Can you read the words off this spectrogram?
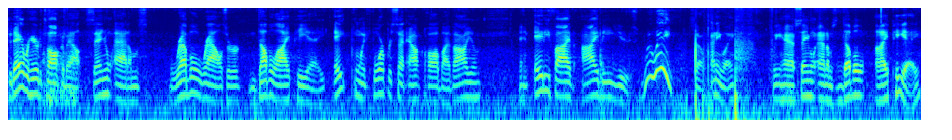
Today we're here to talk about Samuel Adams Rebel Rouser Double IPA, 8.4% alcohol by volume, and 85 IBUs. Woo wee! So anyway, we have Samuel Adams Double IPA,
